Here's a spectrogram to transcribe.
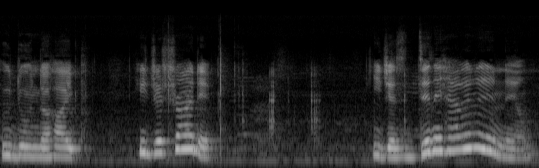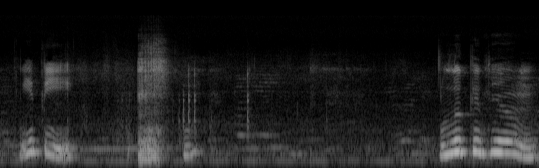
who doing the hype. He just tried it. He just didn't have it in him. Yippee. Look at him.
